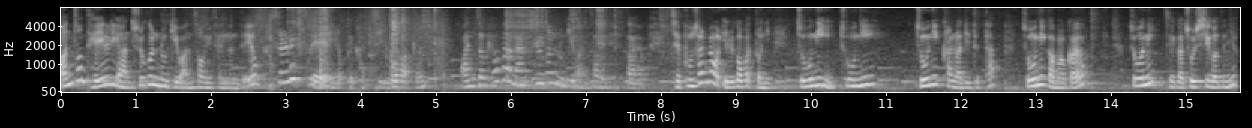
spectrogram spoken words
완전 데일리한 출근 룩이 완성이 됐는데요. 슬랙스에 이렇게 같이 입어봤던 완전 편안한 출근 룩이 완성이 됐어요. 제품 설명을 읽어봤더니 조니, 조니, 조니 칼라 니트탑? 조니가 뭘까요? 조니? 제가 조씨거든요.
